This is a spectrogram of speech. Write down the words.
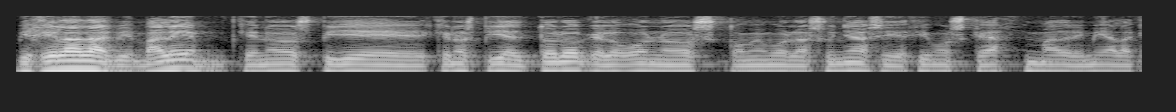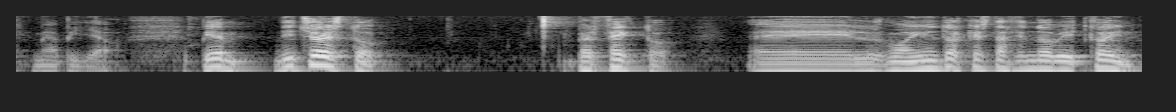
Vigílalas bien, ¿vale? Que nos pille, que nos pille el toro, que luego nos comemos las uñas y decimos que, ay, madre mía, la que me ha pillado. Bien, dicho esto, perfecto. Eh, los movimientos que está haciendo Bitcoin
